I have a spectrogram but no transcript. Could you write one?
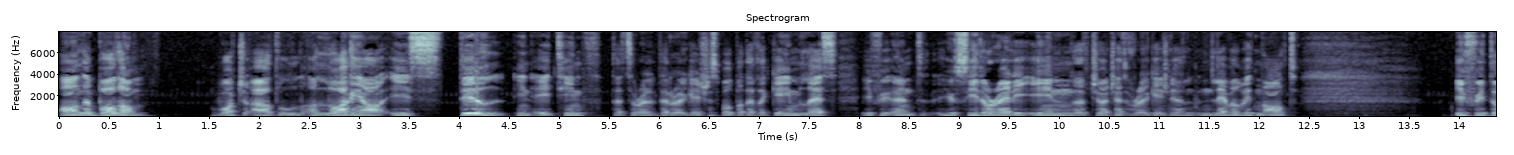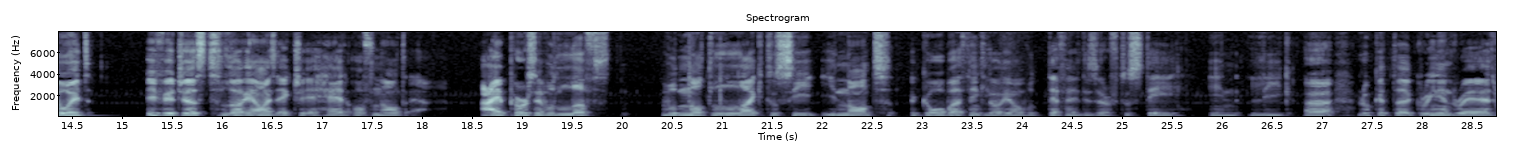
On the bottom, watch out, Lorient is still in 18th. That's the relegation spot, but there's a game less. If you and you see it already in the chance of relegation level with Nantes. If we do it, if we just Lorient is actually ahead of Nantes. I personally would love, would not like to see Nantes go, but I think Lorient would definitely deserve to stay in league. Uh, look at the green and red,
